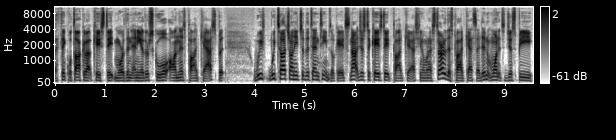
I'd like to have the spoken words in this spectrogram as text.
I think we'll talk about K State more than any other school on this podcast, but we we touch on each of the 10 teams okay it's not just a k-state podcast you know when i started this podcast i didn't want it to just be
